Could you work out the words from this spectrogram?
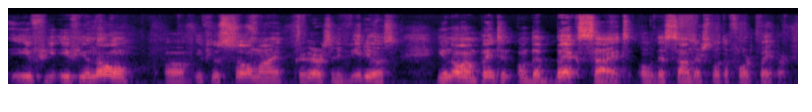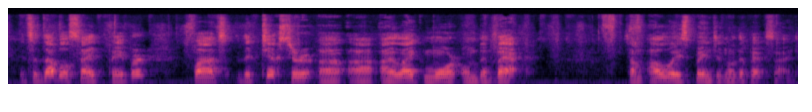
if, if you know, uh, if you saw my previously videos, you know I'm painting on the back side of the Saunders Waterford paper. It's a double side paper, but the texture uh, uh, I like more on the back. So I'm always painting on the back side.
